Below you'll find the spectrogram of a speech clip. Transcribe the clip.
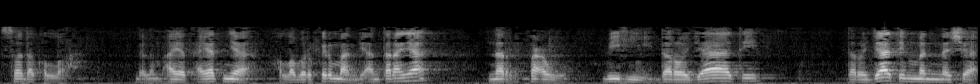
Sadaqallah. Dalam ayat-ayatnya Allah berfirman di antaranya narfa'u bihi darajati darajatin man nasya.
